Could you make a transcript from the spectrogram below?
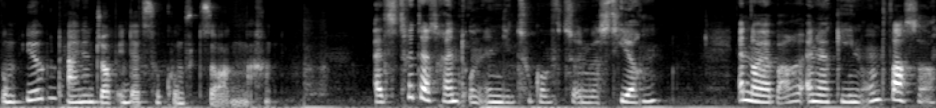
um irgendeinen Job in der Zukunft Sorgen machen. Als dritter Trend, um in die Zukunft zu investieren, erneuerbare Energien und Wasser.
